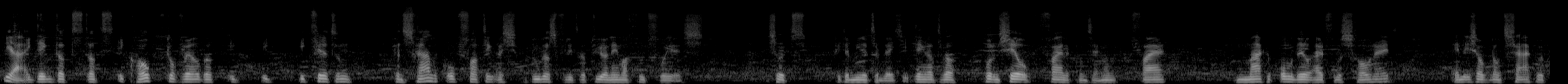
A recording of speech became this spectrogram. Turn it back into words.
Ja, ik denk dat, dat ik hoop toch wel dat, ik, ik, ik vind het een, een schadelijke opvatting als je doet alsof literatuur alleen maar goed voor je is. Een soort vitamine-tabletje. Ik denk dat het wel potentieel gevaarlijk kan zijn, want het gevaar maakt het onderdeel uit van de schoonheid en is ook noodzakelijk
